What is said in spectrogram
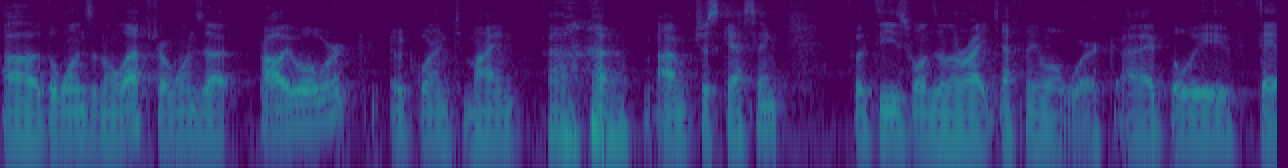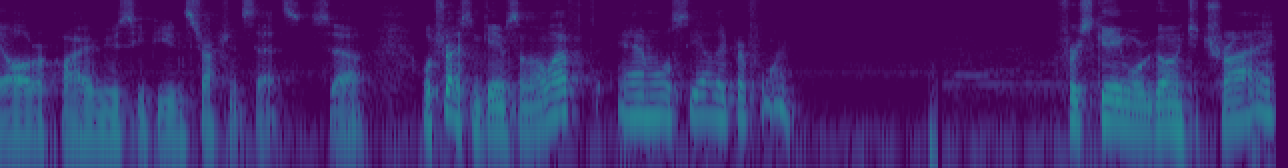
Uh, the ones on the left are ones that probably will work, according to mine. Uh, I'm just guessing. But these ones on the right definitely won't work. I believe they all require new CPU instruction sets. So we'll try some games on the left, and we'll see how they perform. First game we're going to try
